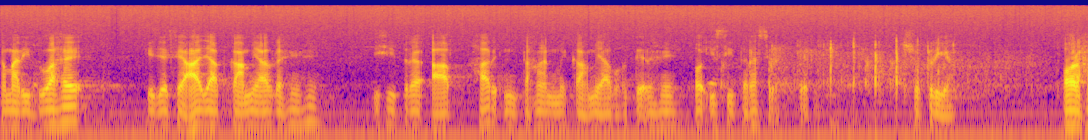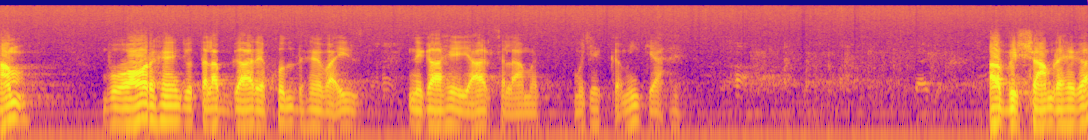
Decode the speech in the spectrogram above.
हमारी दुआ है कि जैसे आज आप कामयाब रहे हैं, इसी तरह आप हर इम्तहान में कामयाब होते रहें और इसी तरह से होते रहें। शुक्रिया। और हम वो और हैं जो तलबगार खुल्द हैं, वाइज निगाह यार सलामत। मुझे कमी क्या है? अब विश्राम रहेगा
